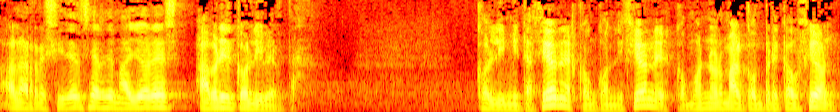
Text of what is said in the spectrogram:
a, las residencias de mayores abrir con libertad. Con limitaciones, con condiciones, como es normal, con precaución.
